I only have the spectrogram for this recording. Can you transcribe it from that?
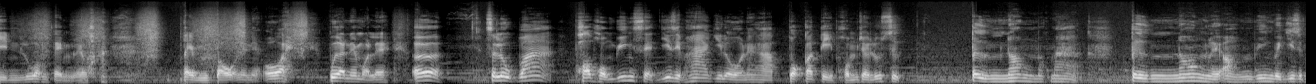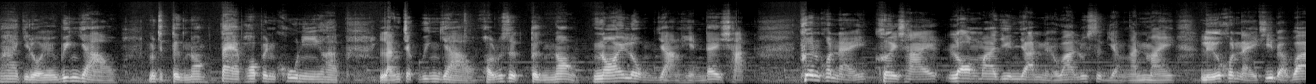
ดินร่วงเต็มเลยว่ะเต็มโต๊ะเลยเนี่ยโอ้ยเปื้อนไปหมดเลย เออ สรุปว่าพอผมวิ่งเสร็จ 25 กิโลนะครับ ปกติผมจะรู้สึกตึงน่องมาก ตึงน่องเลยอ๋อวิ่งไป 25 กิโลวิ่งยาว มันจะตึงน่อง แต่พอเป็นคู่นี้ครับ หลังจากวิ่งยาวความรู้สึกตึงน่อง น้อยลงอย่างเห็นได้ชัด เพื่อนคนไหนเคยใช้ลองมายืนยันหน่อยว่ารู้สึกอย่างนั้นไหม หรือคนไหนที่แบบว่า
